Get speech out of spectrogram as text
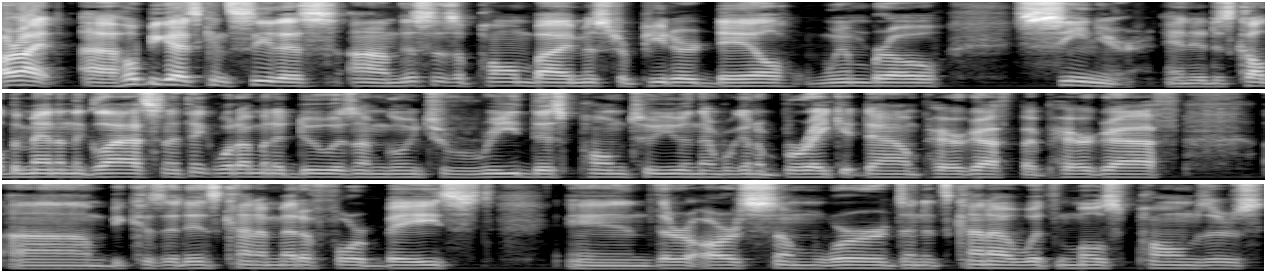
All right, I uh, hope you guys can see this. Um, this is a poem by Mr. Peter Dale Wimbrow Sr., and it is called The Man in the Glass. And I think what I'm going to do is I'm going to read this poem to you, and then we're going to break it down paragraph by paragraph um, because it is kind of metaphor based, and there are some words, and it's kind of with most poems, there's,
